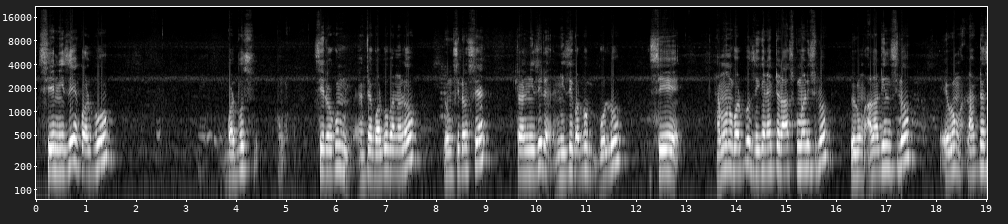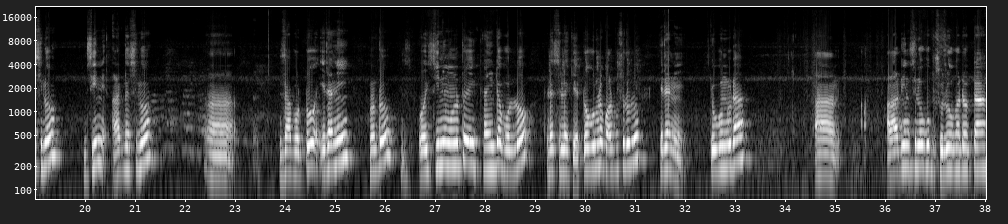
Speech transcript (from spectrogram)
সে নিজে গল্প গল্প সেরকম একটা গল্প বানালো এবং সেটা হচ্ছে তার নিজের, নিজে গল্প বলল। সে এমন গল্প যেখানে একটা রাজকুমারী ছিল এবং আলাদিন ছিল এবং আরেকটা ছিল জিন, আরেকটা ছিল জাফর। তো এটা নেই মূলত ওই চিনি মূলত এই কাহিনিটা বলল, এটা ছেলেকে। তো বন্ধুরা, গল্প শুরু হলো এটা নেই তো বন্ধুরা আলাদিন ছিল খুব ছোটোখাটো একটা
